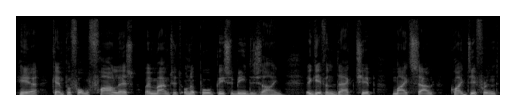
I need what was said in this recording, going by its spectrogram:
here can perform far less when mounted on a poor PCB design. A given DAC chip might sound quite different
